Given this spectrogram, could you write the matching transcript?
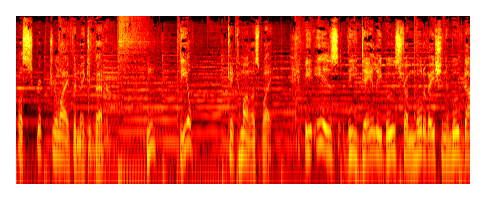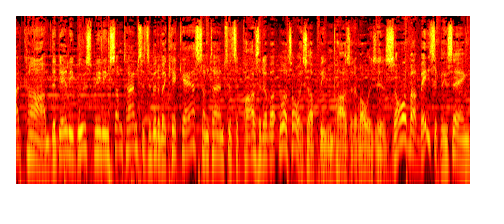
well, script your life and make it better. Hmm? Deal? Okay, come on, let's play. It is the Daily Boost from motivationtomove.com. The Daily Boost meaning sometimes it's a bit of a kick ass, sometimes it's a positive. Well, it's always upbeat and positive, always is. It's all about basically saying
